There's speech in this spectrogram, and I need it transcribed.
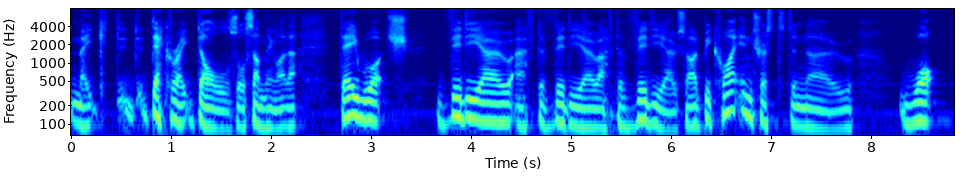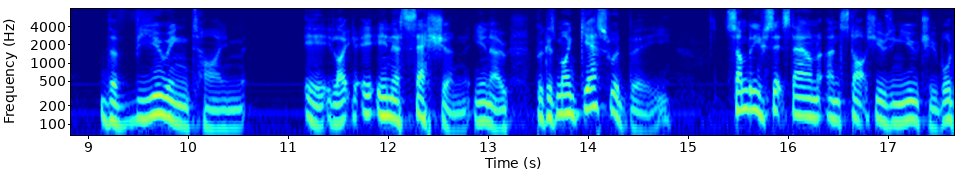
make d- decorate dolls or something like that. They watch video after video after video. So I'd be quite interested to know what the viewing time like in a session, you know, because my guess would be somebody who sits down and starts using YouTube, or,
